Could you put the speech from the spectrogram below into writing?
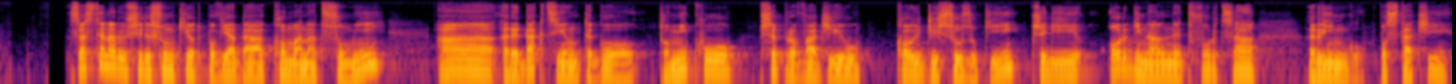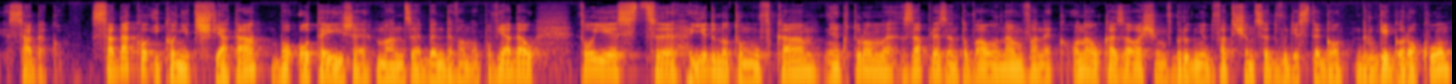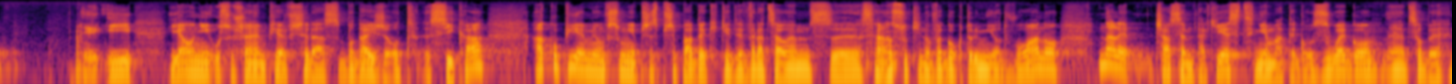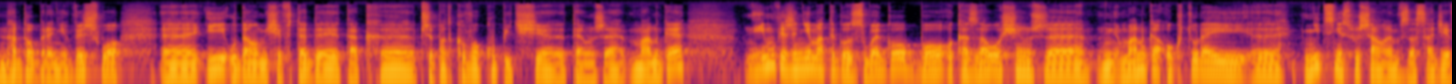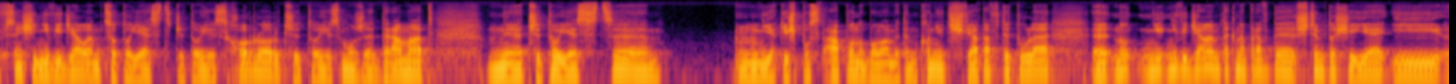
Za scenariusz i rysunki odpowiada Koma Natsumi, a redakcję tego tomiku przeprowadził Koichi Suzuki, czyli oryginalny twórca Ringu, postaci Sadako. Sadako i koniec świata, bo o tejże mandze będę Wam opowiadał, to jest jednotomówka, którą zaprezentowało nam Waneko. Ona ukazała się w grudniu 2022 roku i ja o niej usłyszałem pierwszy raz bodajże od Sika, a kupiłem ją w sumie przez przypadek, kiedy wracałem z seansu kinowego, który mi odwołano. No ale czasem tak jest, nie ma tego złego, e, co by na dobre nie wyszło. E, I udało mi się wtedy tak e, przypadkowo kupić tęże mangę. I mówię, że nie ma tego złego, bo okazało się, że manga, o której y, nic nie słyszałem w zasadzie, w sensie nie wiedziałem, co to jest. Czy to jest horror, czy to jest może dramat, y, czy to jest y, jakieś post-apo, no bo mamy ten koniec świata w tytule. E, no, nie, nie wiedziałem tak naprawdę, z czym to się je i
